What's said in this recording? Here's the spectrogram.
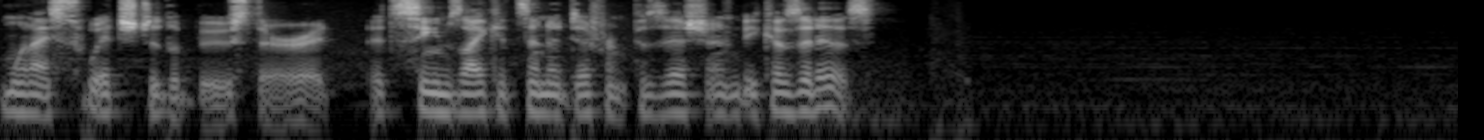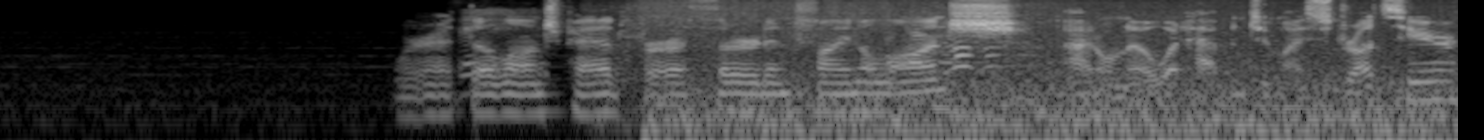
when I switch to the booster, it, it seems like it's in a different position because it is. We're at the launch pad for our third and final launch. I don't know what happened to my struts here.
